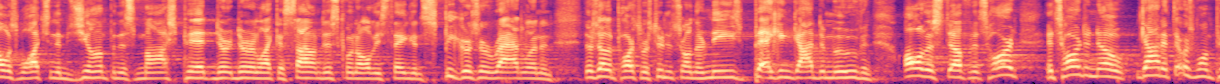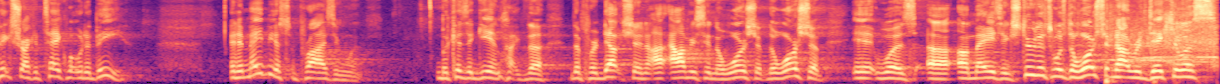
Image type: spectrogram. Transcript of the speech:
I was watching them jump in this mosh pit during, during, like a silent disco and all these things, and speakers are rattling, and there's other parts where students are on their knees begging God to move and all this stuff. And it's hard, it's hard to know, God, if there was one picture I could take, what would it be? And it may be a surprising one. Because again, like the, the production, obviously in the worship, the worship, it was uh, amazing. Students, was the worship not ridiculous?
